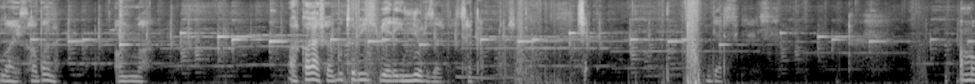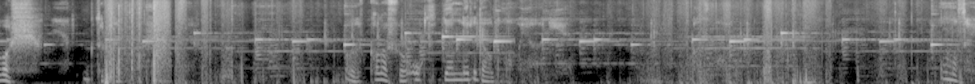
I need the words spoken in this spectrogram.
Like abone. Allah. Arkadaşlar bu turu hiçbir yere inmiyoruz arkadaşlar. Şaka. Şaka. Şaka. Gideriz. Ama boş. Bu boş. Arkadaşlar oksijenleri de aldım ama ya. Niye? Olmasaydı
